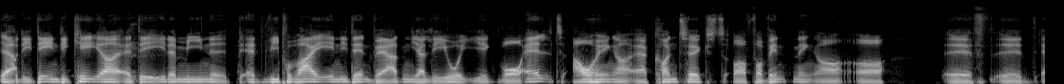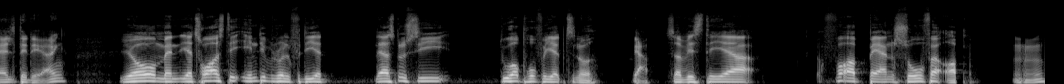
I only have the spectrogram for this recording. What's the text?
Ja. Fordi det indikerer, at det er et af mine, at vi er på vej ind i den verden, jeg lever i, ikke? hvor alt afhænger af kontekst og forventninger og øh, øh, alt det der, ikke? Jo, men jeg tror også, det er individuelt, fordi at, lad os nu sige, du har brug for hjælp til noget. Ja. Så hvis det er for at bære en sofa op, mm-hmm.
